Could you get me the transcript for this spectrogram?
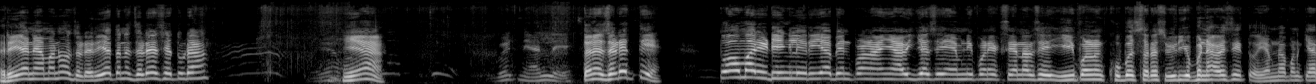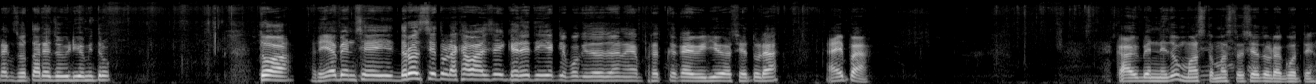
રિયા ને આમાં ન જડે. રિયા, તને જડે હે ને હાલ લે તને જડે જ તે? તો અમારી ઢીંગલી રિયાબેન પણ અહીંયા આવી ગયા છે. એમની પણ એક ચેનલ છે. એ પણ ખૂબ જ સરસ વીડિયો બનાવે છે. તો એમના પણ ક્યારેક જોતા રહેજો વીડિયો, મિત્રો. તો રિયાબેન છે એ દરરોજ સેતુડા ખાવા છે ઘરેથી એકલી પોકી જજો અને ફરત કકાએ વીડિયો સેતુડા આપ્યા કાવીબેનને જો મસ્ત મસ્ત સેતુડા ગોતે.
